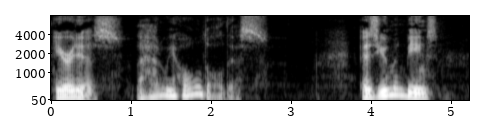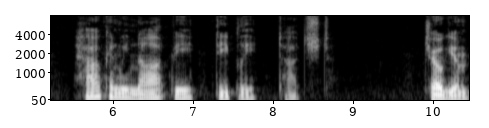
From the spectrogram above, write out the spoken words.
here it is. How do we hold all this? As human beings, how can we not be deeply touched? Chogyam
